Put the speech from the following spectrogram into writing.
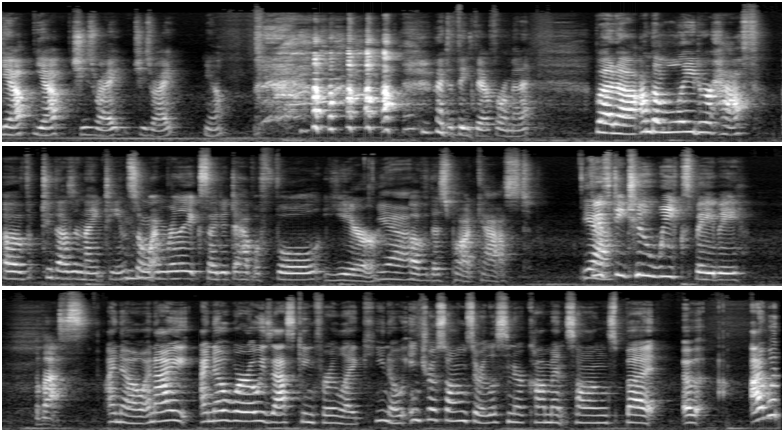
Yep, yep, she's right. She's right. Yeah. I had to think there for a minute. But uh, on the later half of 2019, so I'm really excited to have a full year Mm-hmm. Yeah. of this podcast. Yeah. 52 weeks, baby, of us. I know, and I I know we're always asking for like you know intro songs or listener comment songs, but uh, I would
